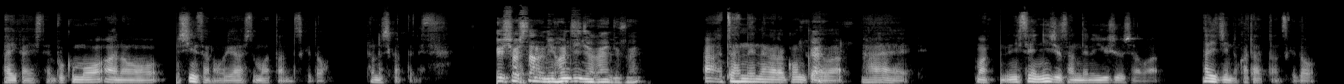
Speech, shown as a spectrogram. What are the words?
大会でしたね。僕も、あの、審査の方やらせてもらったんですけど、楽しかったです。優勝したの日本人じゃないんですね。あ、残念ながら今回は、はい。まあ、2023年の優勝者は、タイ人の方だったんですけど、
